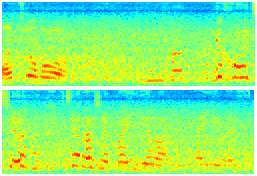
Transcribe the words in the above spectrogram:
А чого? Не хочу. Вчора вже поїла, наїлась.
